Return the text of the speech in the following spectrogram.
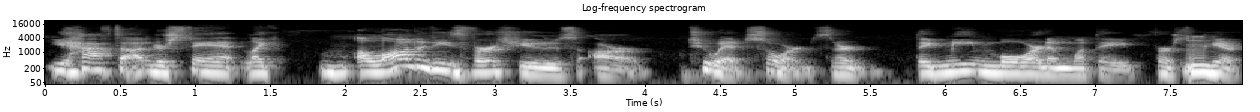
You have to understand, like, a lot of these virtues are two-edged swords. They're they mean more than what they first Mm. appear.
